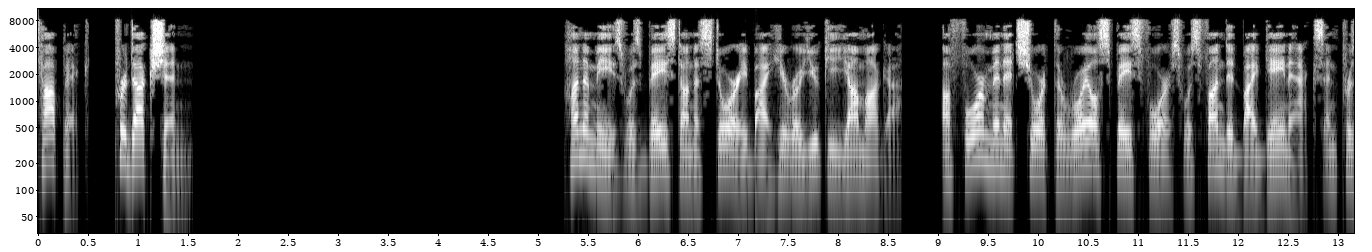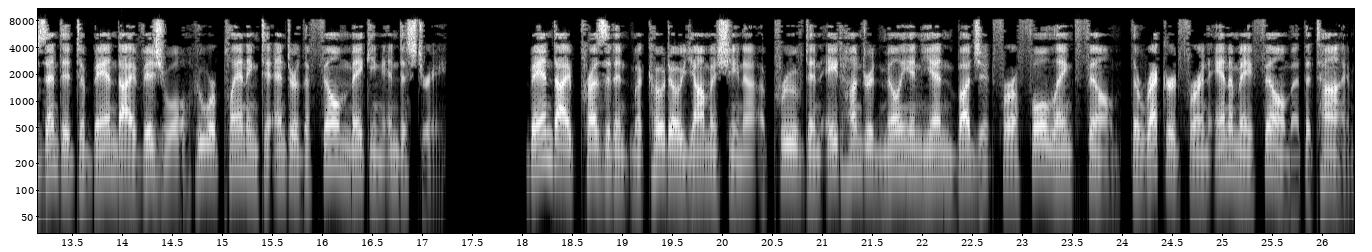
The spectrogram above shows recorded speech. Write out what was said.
Topic: Production. Honnêamise was based on a story by Hiroyuki Yamaga. A four-minute short The Royal Space Force was funded by Gainax and presented to Bandai Visual who were planning to enter the film-making industry. Bandai president Makoto Yamashina approved an 800 million yen budget for a full-length film, the record for an anime film at the time.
